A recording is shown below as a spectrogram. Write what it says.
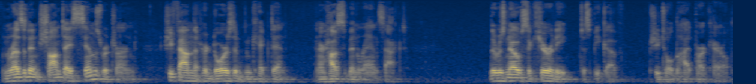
When resident Shante Sims returned, she found that her doors had been kicked in and her house had been ransacked. There was no security to speak of, she told the Hyde Park Herald.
